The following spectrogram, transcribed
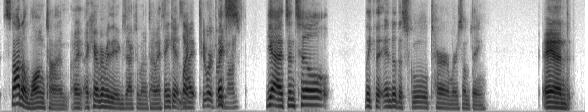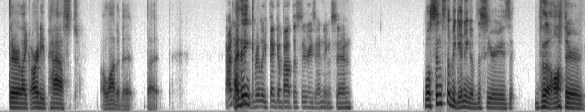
It's not a long time. I, I can't remember the exact amount of time. I think it It's like might two or three months. yeah, it's until like the end of the school term or something. And they're like already past a lot of it. But I I think really think about the series ending soon. well, since the beginning of the series, the author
